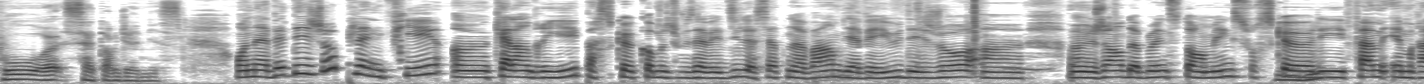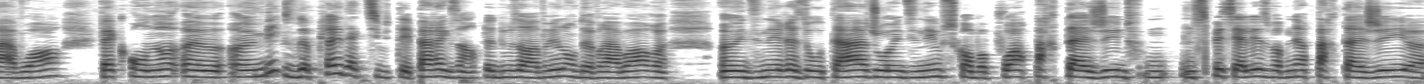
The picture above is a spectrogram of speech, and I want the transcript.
pour cet organisme? On avait déjà planifié un calendrier parce que, comme je vous avais dit, le 7 novembre, il y avait eu déjà un, un genre de brainstorming sur ce que Mhm. les femmes aimeraient avoir. Fait qu'on a un, un mix de plein d'activités. Par exemple, le 12 avril, on devrait avoir un, un dîner réseautage ou un dîner où ce qu'on va pouvoir partager, une, une spécialiste va venir partager euh,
